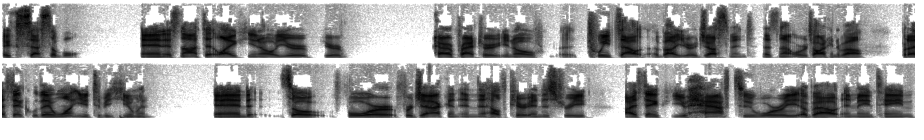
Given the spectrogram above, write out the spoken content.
accessible. And it's not that like, you know, your your chiropractor, you know, uh, tweets out about your adjustment. That's not what we're talking about. But I think they want you to be human. And so for for Jack and in the healthcare industry, I think you have to worry about and maintain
